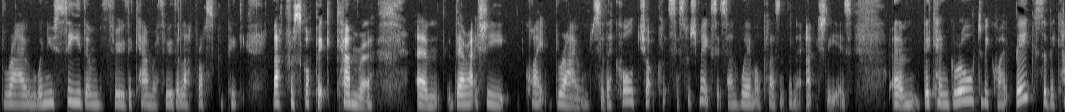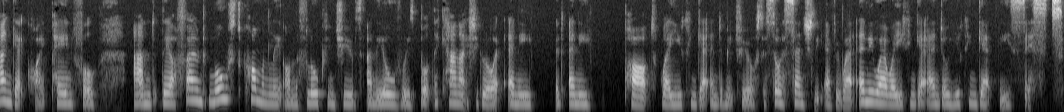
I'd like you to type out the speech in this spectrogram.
brown. When you see them through the camera, through the laparoscopic, laparoscopic camera, um, they're actually quite brown. So they're called chocolate cysts, which makes it sound way more pleasant than it actually is. Um, they can grow to be quite big, so they can get quite painful, and they are found most commonly on the fallopian tubes and the ovaries, but they can actually grow at any at any part where you can get endometriosis. So essentially everywhere, anywhere where you can get endo, you can get these cysts.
